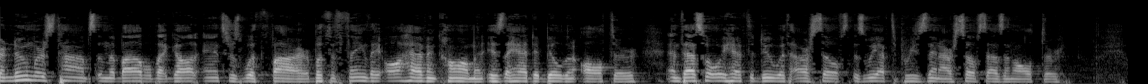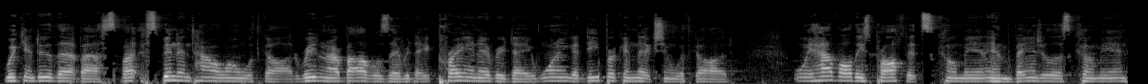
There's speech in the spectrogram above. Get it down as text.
are numerous times in the Bible that God answers with fire, but the thing they all have in common is they had to build an altar, and that's what we have to do with ourselves is we have to present ourselves as an altar. We can do that by sp- spending time alone with God, reading our Bibles every day, praying every day, wanting a deeper connection with God. When we have all these prophets come in and evangelists come in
